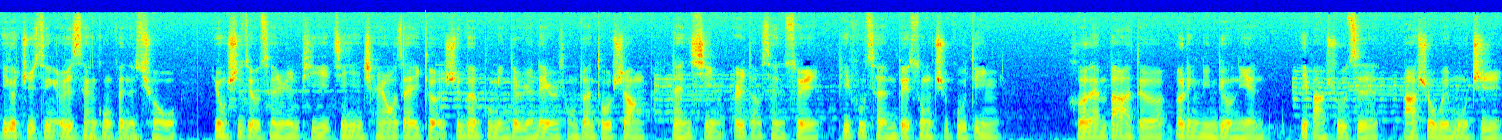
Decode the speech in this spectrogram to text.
一个直径二十三公分的球，用十九层人皮紧紧缠绕在一个身份不明的人类儿童断头上，男性，二到三岁，皮肤层被松弛固定。荷兰巴尔德，二零零六年，一把梳子，把手为木质，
